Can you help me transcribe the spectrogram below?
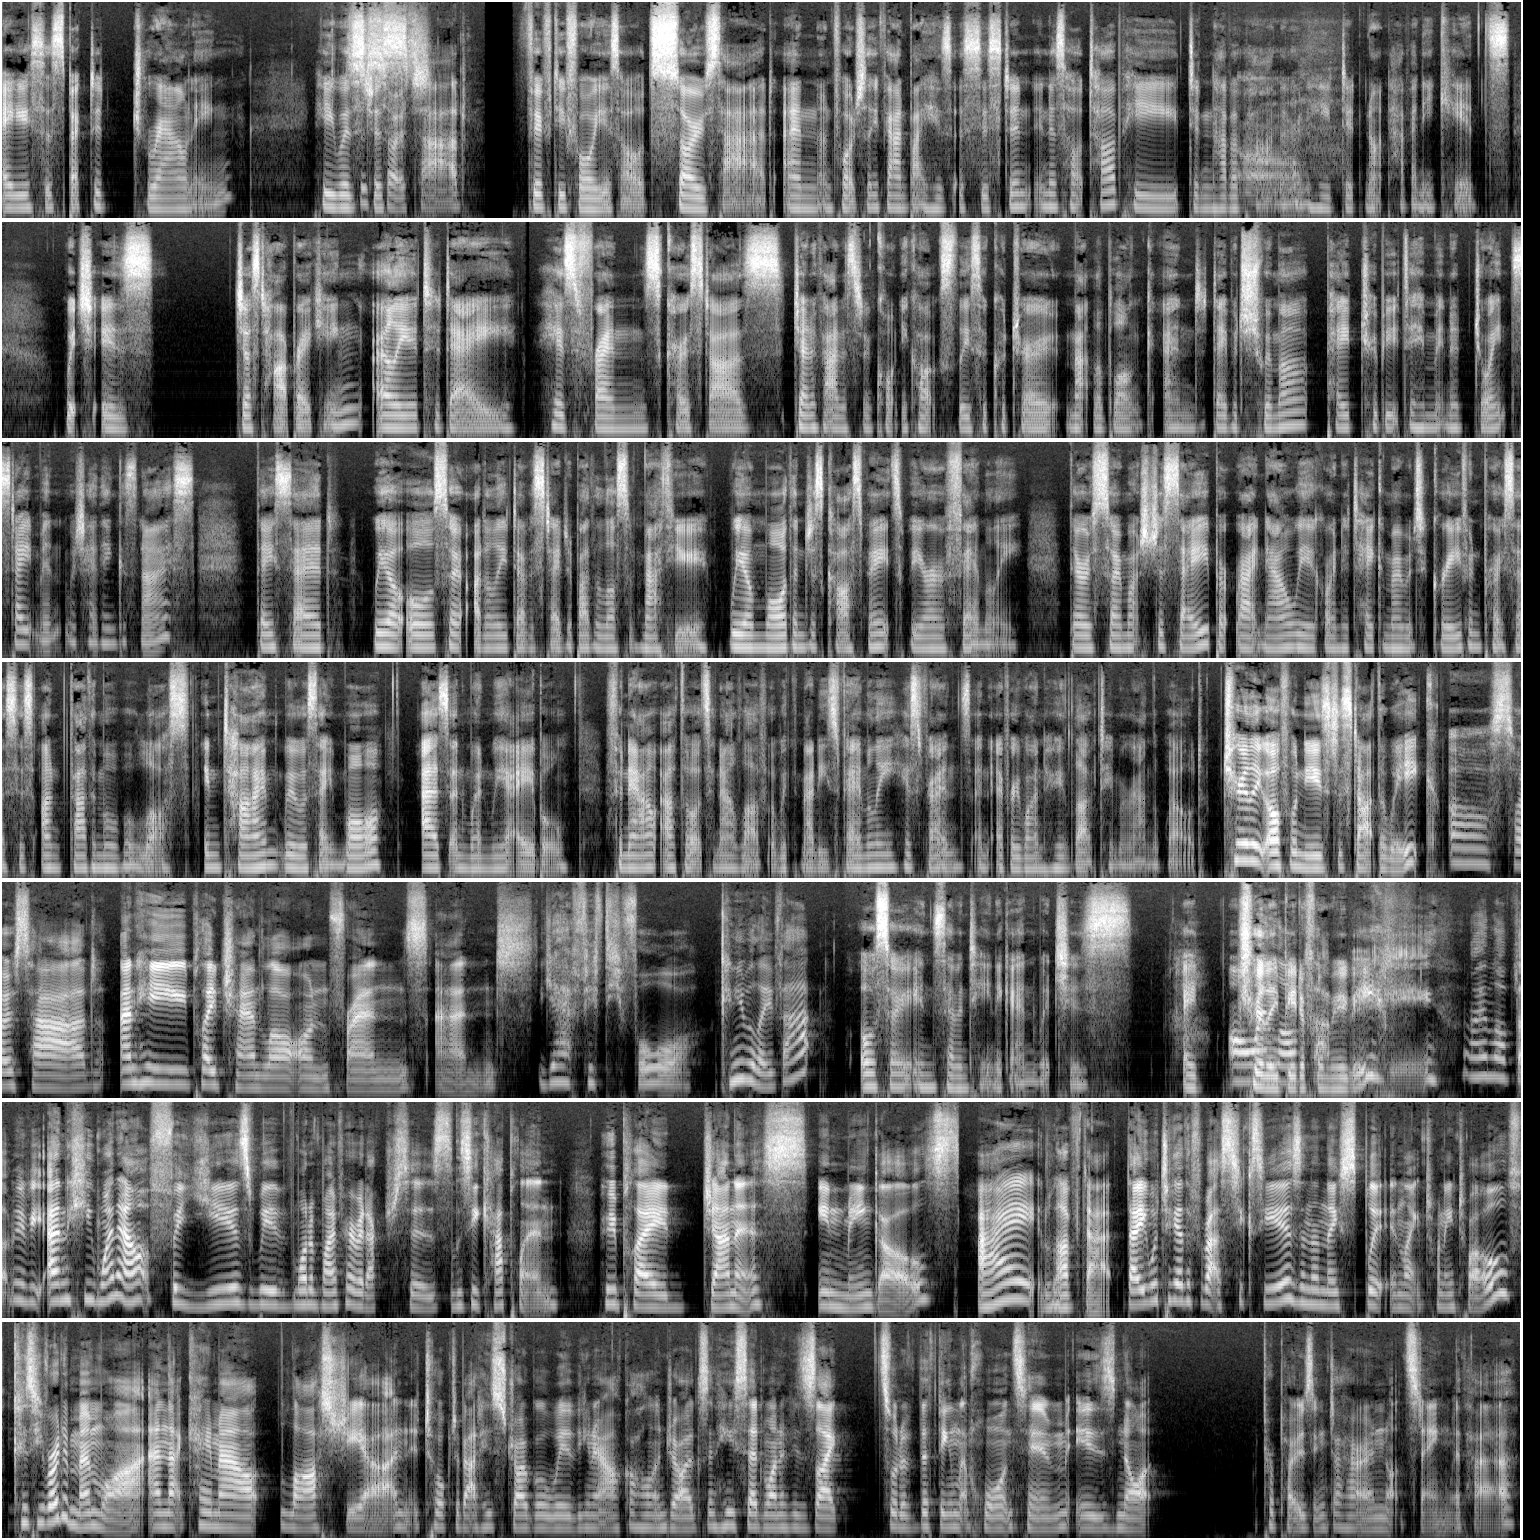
a suspected drowning. He was just so sad. 54 years old, so sad, and unfortunately found by his assistant in his hot tub. He didn't have a partner and he did not have any kids, which is just heartbreaking. Earlier today, his friends, co stars Jennifer Aniston, Courteney Cox, Lisa Kudrow, Matt LeBlanc, and David Schwimmer paid tribute to him in a joint statement, which I think is nice. They said, We are all so utterly devastated by the loss of Matthew. We are more than just castmates, we are a family. There is so much to say, but right now we are going to take a moment to grieve and process this unfathomable loss. In time, we will say more as and when we are able. For now, our thoughts and our love are with Matty's family, his friends, and everyone who loved him around the world. Truly awful news to start the week. Oh, so sad. And he played Chandler on Friends, and yeah, 54. Can you believe that? Also in 17 again, which is a Oh, truly beautiful that movie. I love that movie. And he went out for years with one of my favorite actresses, Lizzy Caplan, who played Janice in Mean Girls. I love that. They were together for about six years and then they split in like 2012 because he wrote a memoir and that came out last year and it talked about his struggle with, you know, alcohol and drugs. And he said one of his like sort of the thing that haunts him is not proposing to her and not staying with her.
